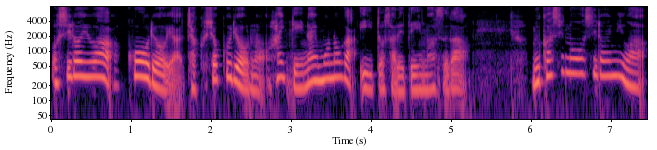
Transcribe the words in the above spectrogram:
おしろいは香料や着色料の入っていないものがいいとされていますが昔のおしろいには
